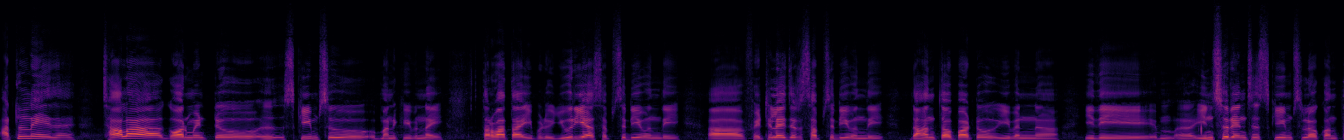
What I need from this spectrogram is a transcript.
అట్లనే చాలా గవర్నమెంట్ స్కీమ్స్ మనకి ఉన్నాయి. తర్వాత ఇప్పుడు యూరియా సబ్సిడీ ఉంది. ఫెర్టిలైజర్ సబ్సిడీ ఉంది. దాంతోపాటు ఈవెన్ ఇది ఇన్సూరెన్స్ స్కీమ్స్లో కొంత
